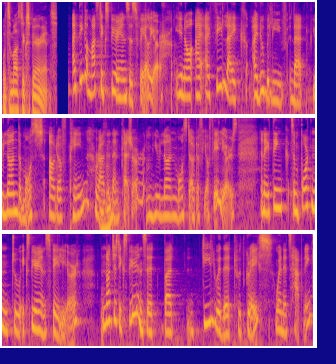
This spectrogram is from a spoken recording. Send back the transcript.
What's a must experience? I think a must experience is failure. You know, I, I, feel like I do believe that you learn the most out of pain rather mm-hmm. than pleasure. You learn most out of your failures. And I think it's important to experience failure, not just experience it, but deal with it with grace when it's happening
